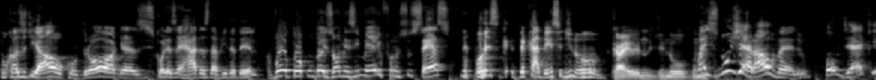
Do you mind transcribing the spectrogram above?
por causa de álcool, drogas, escolhas erradas da vida dele. Voltou com dois homens e meio, foi um sucesso. Depois decadência de novo. Caiu de novo, né? Mas no geral, velho, Paul Jack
